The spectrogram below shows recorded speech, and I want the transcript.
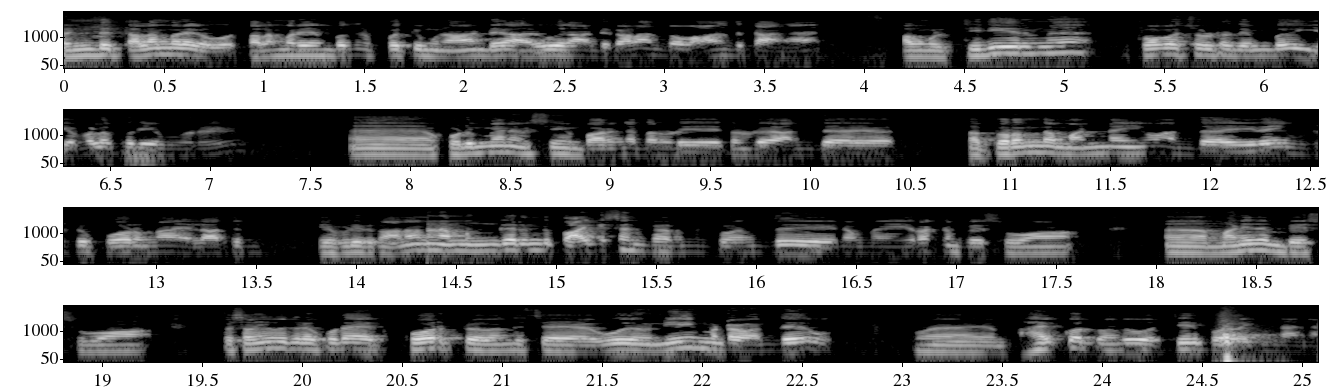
ரெண்டு தலைமுறைகள் ஒரு தலைமுறை என்பது முப்பத்தி மூணு ஆண்டு அறுபது ஆண்டு காலம் அங்கே வாழ்ந்துட்டாங்க. அவங்க திடீர்னு போக சொல்றது என்பது எவ்வளவு பெரிய ஒரு கொடுமையான விஷயம் பாருங்க. தன்னுடைய தன்னுடைய அந்த பிறந்த மண்ணையும் அந்த இதையும் விட்டுட்டு போறோம்னா எல்லாத்துக்கும் எப்படி இருக்கும்? ஆனா நம்ம இங்க இருந்து பாகிஸ்தான்காரனுக்கு வந்து நம்ம இரக்கம் பேசுவோம் மனிதம் பேசுவோம். இப்ப சமீபத்துல கூட கோர்ட் வந்து நீதிமன்றம் வந்து ஹைகோர்ட் வந்து ஒரு தீர்ப்பு வழங்கினாங்க.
